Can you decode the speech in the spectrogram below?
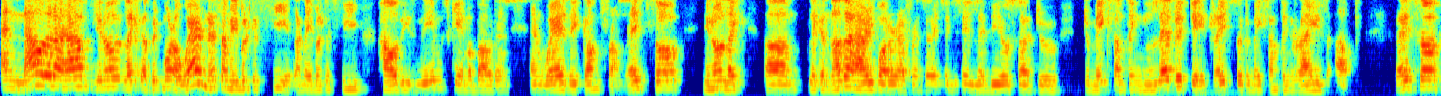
and now that i have you know like a bit more awareness i'm able to see it i'm able to see how these names came about and and where they come from right so you know like um like another harry potter reference right so you say leviosa to to make something levitate right? So to make something rise up right? So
